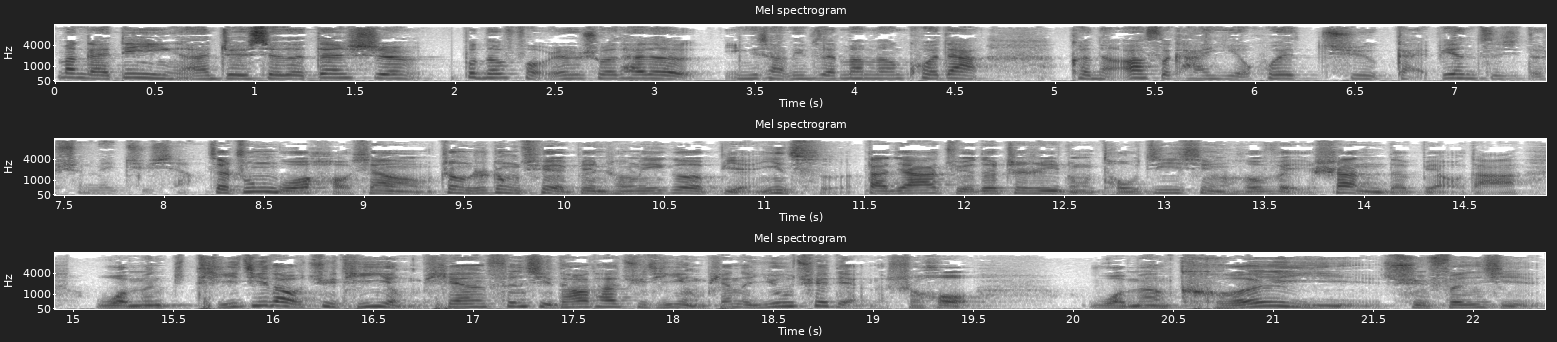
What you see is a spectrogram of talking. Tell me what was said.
漫改电影啊这些的，但是不能否认说它的影响力在慢慢扩大，可能奥斯卡也会去改变自己的审美取向。在中国，好像政治正确变成了一个贬义词，大家觉得这是一种投机性和伪善的表达。我们提及到具体影片，分析到它具体影片的优缺点的时候。我们可以去分析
